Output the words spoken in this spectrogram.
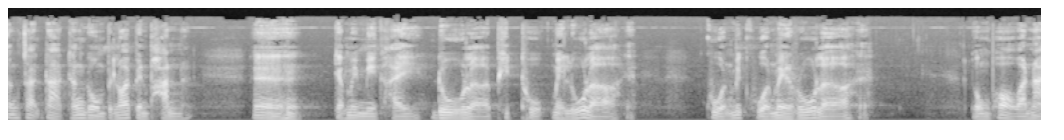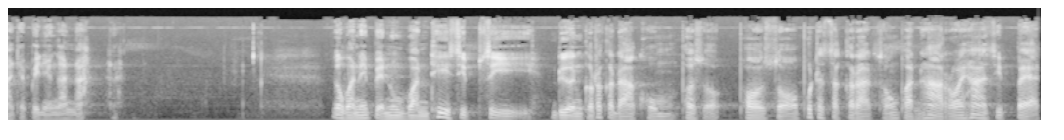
ทั้งสัตว์ทั้งโดมเป็นร้อยเป็นพันจะไม่มีใครดูเหรอผิดถูกไม่รู้เหรอควรไม่ควรไม่รู้เหรอหลวงพ่อว่าน่าจะเป็นอย่างนั้นนะ็วันนี้เป็นวันที่สิบสี่เดือนกรกฎาคม พศพศพุทธศักราชสองพันห้าร้อยห้าสิบแปด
